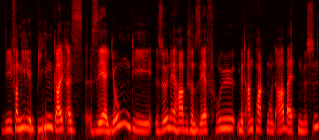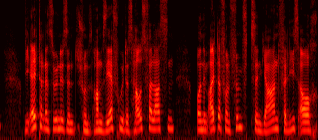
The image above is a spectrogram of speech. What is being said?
Die Familie Bean galt als sehr jung, die Söhne haben schon sehr früh mit anpacken und arbeiten müssen. Die älteren Söhne sind schon, haben sehr früh das Haus verlassen und im Alter von 15 Jahren verließ auch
